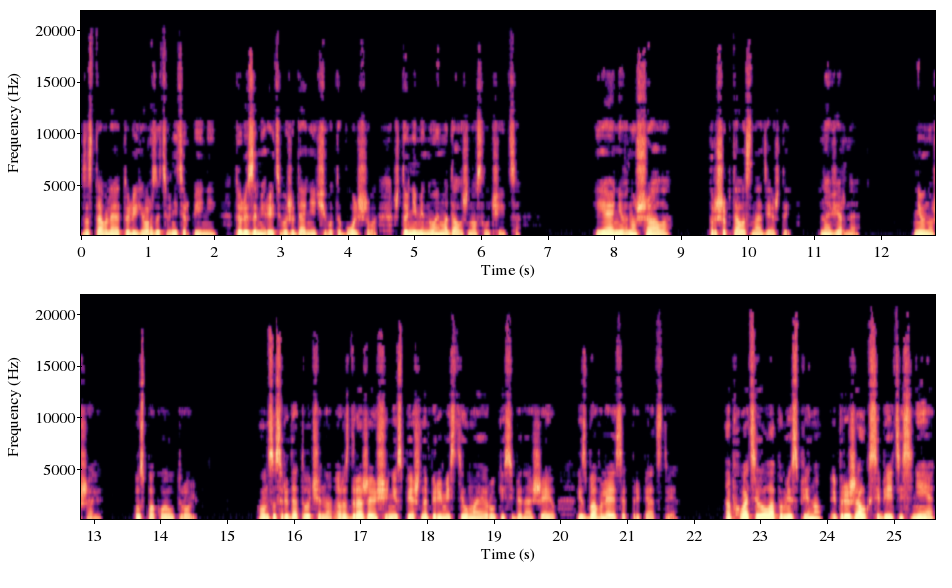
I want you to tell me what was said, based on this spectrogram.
заставляя то ли ерзать в нетерпении, то ли замереть в ожидании чего-то большего, что неминуемо должно случиться. «Я не внушала», — прошептала с надеждой. «Наверное». «Не внушали», — успокоил тролль. Он сосредоточенно, раздражающе неспешно переместил мои руки себе на шею, избавляясь от препятствия. Обхватил лапами спину и прижал к себе теснее,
